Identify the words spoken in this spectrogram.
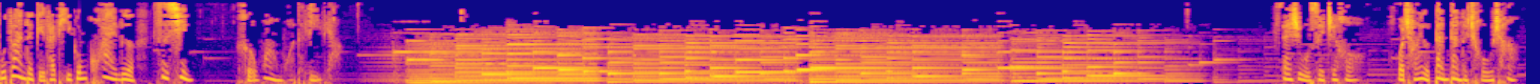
不断的给他提供快乐、自信和忘我的力量。三十五岁之后，我常有淡淡的惆怅。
